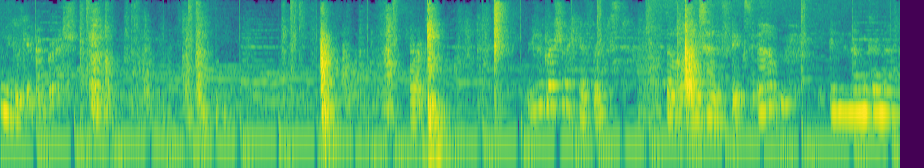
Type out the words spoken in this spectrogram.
Let me go get my brush. Alright. We're gonna brush our hair first. So I just had to fix it up. And then I'm gonna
